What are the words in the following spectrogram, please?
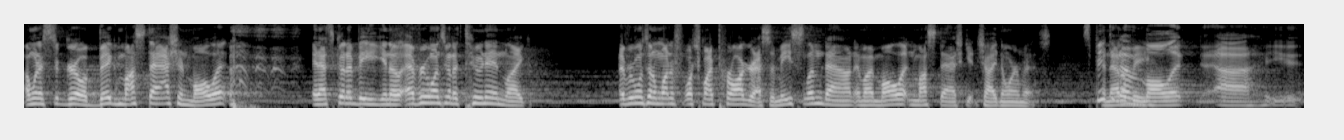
I'm going to grow a big mustache and mullet. and that's going to be, you know, everyone's going to tune in like, everyone's going to want to watch my progress. And me slim down and my mullet and mustache get ginormous. Speaking of be- mullet, uh, you,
